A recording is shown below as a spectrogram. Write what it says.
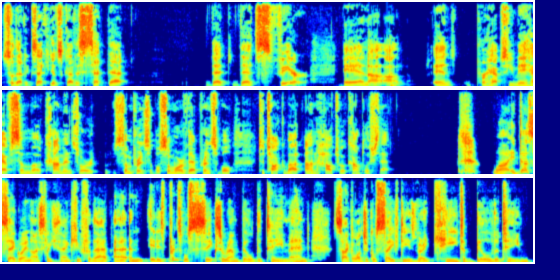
So that executives got to set that that that sphere, and uh, uh, and perhaps you may have some uh, comments or some principle, some more of that principle to talk about on how to accomplish that. Well, it does segue nicely. Thank you for that. Uh, and it is principle six around build the team and psychological safety is very key to build a team.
